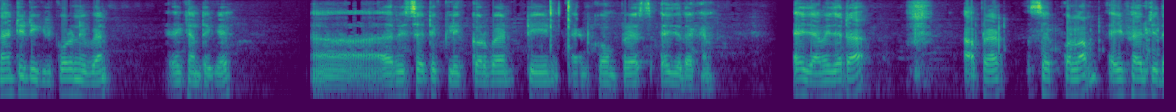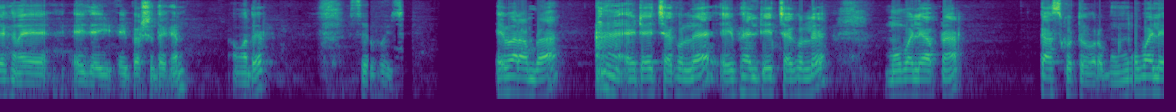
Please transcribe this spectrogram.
নাইনটি ডিগ্রি করে নেবেন। এইখান থেকে রিসেটে ক্লিক করবেন টিন অ্যান্ড কম্প্রেস এই যে দেখেন। এই যে আমি যেটা আপনার সেভ করলাম, এই ফাইলটি দেখেন এই যে এই- পাশে দেখেন, আমাদের সেভ হয়েছে। এবার আমরা এটা ইচ্ছা করলে, এই ফাইলটি ইচ্ছা করলে মোবাইলে আপনার কাজ করতে পারব। মোবাইলে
